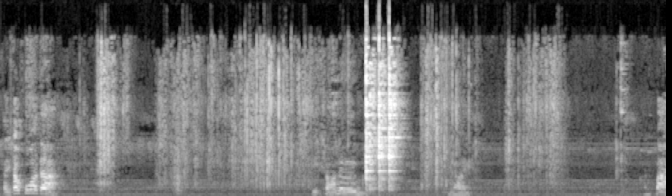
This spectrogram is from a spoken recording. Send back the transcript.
ใส่ข้าวคั่วจ้ะพริกช้อนหนึ่งหน่อยน้ำปลา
